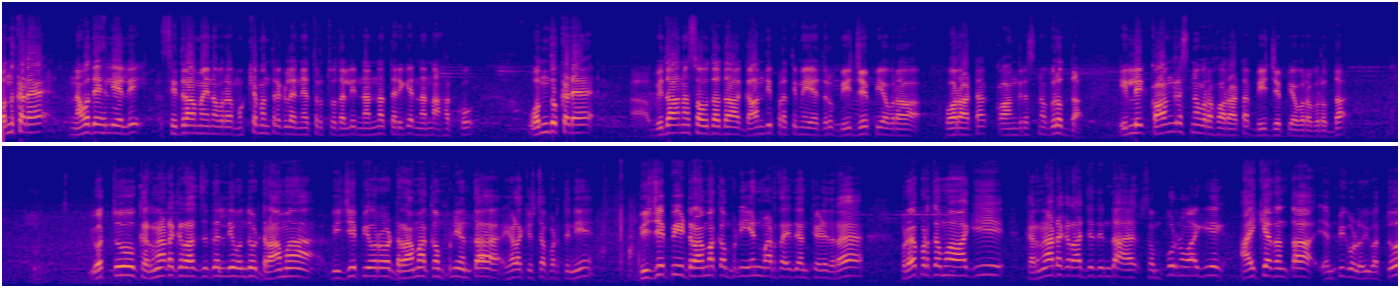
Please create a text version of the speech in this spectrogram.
ಒಂದು ಕಡೆ ನವದೆಹಲಿಯಲ್ಲಿ ಸಿದ್ದರಾಮಯ್ಯನವರ ಮುಖ್ಯಮಂತ್ರಿಗಳ ನೇತೃತ್ವದಲ್ಲಿ ನನ್ನ ತೆರಿಗೆ, ನನ್ನ ಹಕ್ಕು. ಒಂದು ಕಡೆ ವಿಧಾನಸೌಧದ ಗಾಂಧಿ ಪ್ರತಿಮೆ ಎದುರು ಬಿ ಜೆ ಪಿಯವರ ಹೋರಾಟ ಕಾಂಗ್ರೆಸ್ನ ವಿರುದ್ಧ. ಇಲ್ಲಿ ಕಾಂಗ್ರೆಸ್ನವರ ಹೋರಾಟ ಬಿ ಜೆ ಪಿಯವರ ವಿರುದ್ಧ. ಇವತ್ತು ಕರ್ನಾಟಕ ರಾಜ್ಯದಲ್ಲಿ ಒಂದು ಡ್ರಾಮಾ ಬಿ ಜೆ ಪಿಯವರ ಡ್ರಾಮಾ ಕಂಪ್ನಿ ಅಂತ ಹೇಳಕ್ಕೆ ಇಷ್ಟಪಡ್ತೀನಿ. B J P drama company ಏನು ಮಾಡ್ತಾ ಇದೆ ಅಂತ ಹೇಳಿದ್ರೆ ಪ್ರಪ್ರಥಮವಾಗಿ ಕರ್ನಾಟಕ ರಾಜ್ಯದಿಂದ ಸಂಪೂರ್ಣವಾಗಿ ಆಯ್ಕೆಯಾದಂಥ ಎಂ ಪಿಗಳು ಇವತ್ತು.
